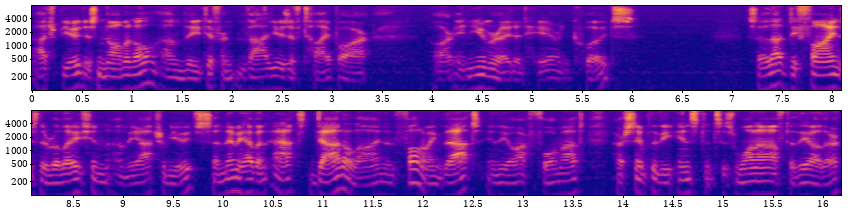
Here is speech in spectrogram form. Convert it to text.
attribute is nominal and the different values of type are, are enumerated here in quotes. So that defines the relation and the attributes. And then we have an at data line and following that in the ARFF format are simply the instances one after the other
